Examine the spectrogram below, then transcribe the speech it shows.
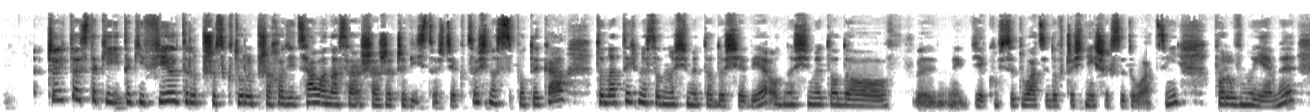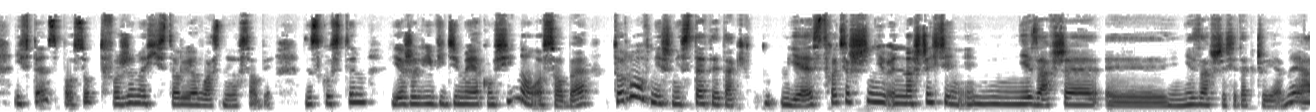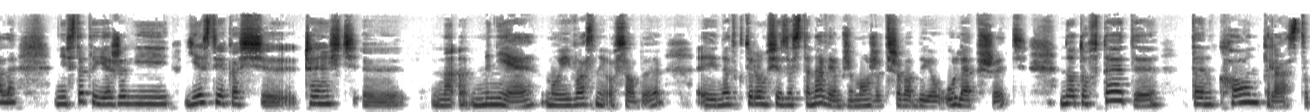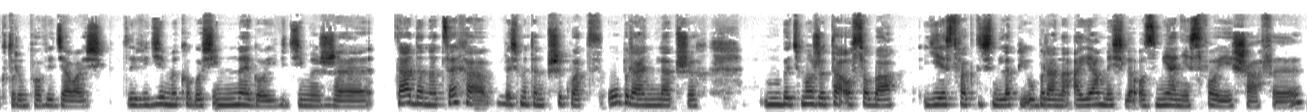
Czyli to jest taki, taki filtr, przez który przechodzi cała nasza rzeczywistość. Jak coś nas spotyka, to natychmiast odnosimy to do siebie, odnosimy to do jakąś sytuację, do wcześniejszych sytuacji, porównujemy i w ten sposób tworzymy historię o własnej osobie. W związku z tym, jeżeli widzimy jakąś inną osobę, to również niestety tak jest, chociaż nie, na szczęście nie zawsze, y, nie zawsze się tak czujemy, ale niestety, jeżeli jest jakaś y, część y, na mnie, mojej własnej osoby, nad którą się zastanawiam, że może trzeba by ją ulepszyć, no to wtedy ten kontrast, o którym powiedziałaś, gdy widzimy kogoś innego i widzimy, że ta dana cecha, weźmy ten przykład ubrań lepszych, być może ta osoba jest faktycznie lepiej ubrana, a ja myślę o zmianie swojej szafy,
